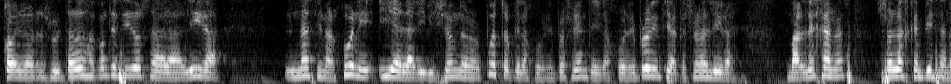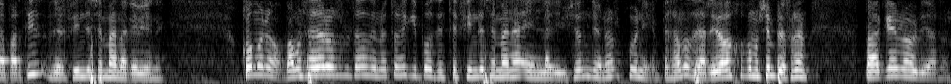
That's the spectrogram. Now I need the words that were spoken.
con los resultados acontecidos a la Liga Nacional Juvenil y a la División de Honor, puesto que la Juvenil Preferente y la Juvenil Provincial, que son las ligas más lejanas, son las que empiezan a partir del fin de semana que viene. ¿Cómo no? Vamos a dar los resultados de nuestros equipos de este fin de semana en la División de Honor Juvenil. Empezamos de arriba abajo, como siempre, Fran, para que no olvidarnos.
